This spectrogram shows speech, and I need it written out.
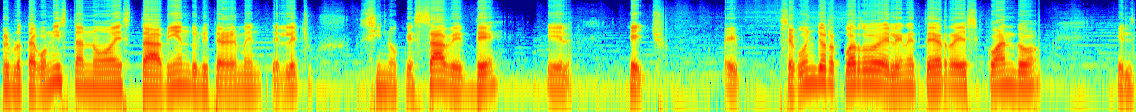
el protagonista no está viendo literalmente el hecho sino que sabe de el hecho. Eh, según yo recuerdo el NTR es cuando el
